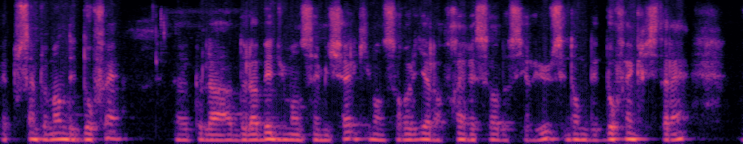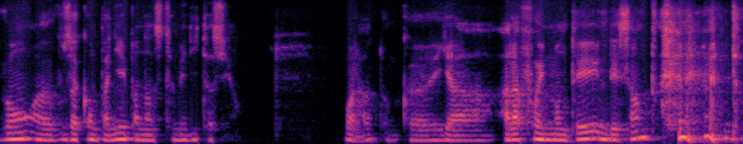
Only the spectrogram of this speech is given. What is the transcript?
tout simplement des dauphins euh, de la, baie du Mont Saint-Michel qui vont se relier à leurs frères et sœurs de Sirius, et donc des dauphins cristallins vont euh, vous accompagner pendant cette méditation. Voilà, donc euh, il y a à la fois une montée, une descente.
